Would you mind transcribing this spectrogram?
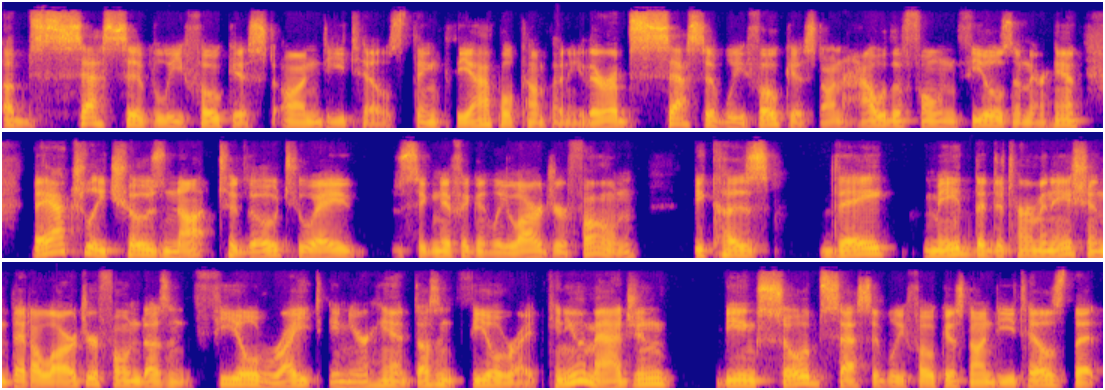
obsessively focused on details. Think the Apple company. They're obsessively focused on how the phone feels in their hand. They actually chose not to go to a significantly larger phone because they made the determination that a larger phone doesn't feel right in your hand, doesn't feel right. Can you imagine being so obsessively focused on details that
